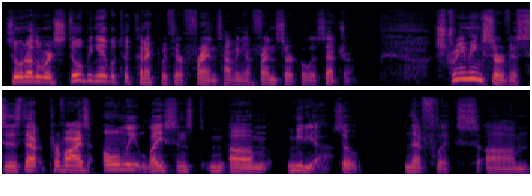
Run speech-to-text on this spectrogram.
So, in other words, still being able to connect with their friends, having a friend circle, etc. Streaming services that provides only licensed um, media, so Netflix, um,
